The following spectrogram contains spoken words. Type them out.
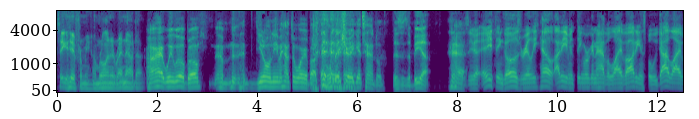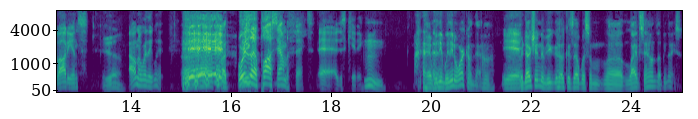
"Take a hit from me. I'm rolling it right now, dog." All right, we will, bro. Um, you don't even have to worry about that. We'll make sure it gets handled. This is a B up. Yeah, anything goes, really. Hell, I didn't even think we are gonna have a live audience, but we got a live audience. Yeah. I don't know where they went. Uh, Where's think- the applause sound effect? Eh, just kidding. Hmm. Yeah, we need we need to work on that, huh? Yeah. Production, if you could hook us up with some uh, live sounds, that'd be nice.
